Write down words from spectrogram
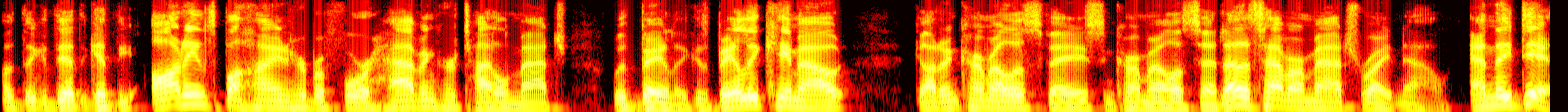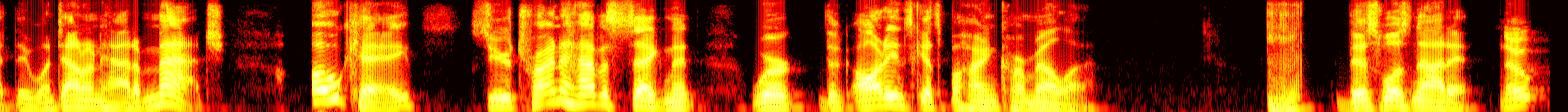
uh, get the audience behind her before having her title match with Bayley. Because Bayley came out, got in Carmella's face, and Carmella said, "Let's have our match right now." And they did. They went down and had a match. Okay, so you're trying to have a segment where the audience gets behind Carmella. This was not it. Nope.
